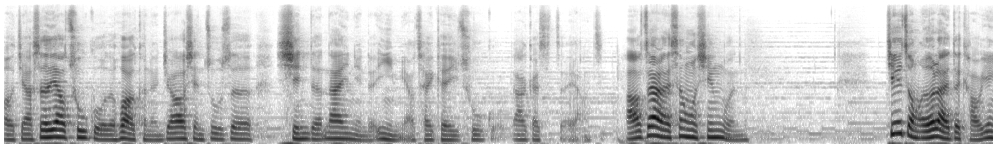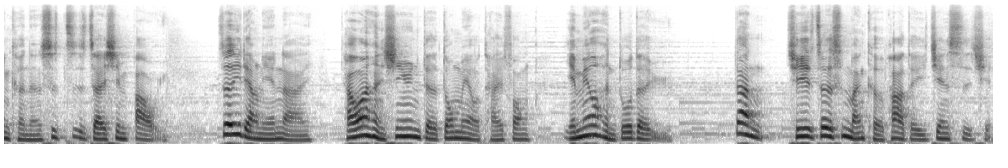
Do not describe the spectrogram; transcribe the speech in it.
哦，假设要出国的话，可能就要先注射新的那一年的疫苗才可以出国，大概是这样子。好，再来生活新闻，接踵而来的考验可能是致灾性暴雨。这一两年来，台湾很幸运的都没有台风，也没有很多的雨，但其实这是蛮可怕的一件事情，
